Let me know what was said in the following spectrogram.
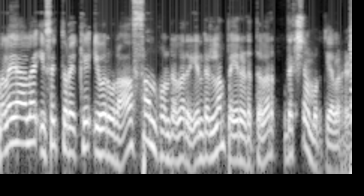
மலையாள இசைத்துறைக்கு இவர் ஒரு ஆசான் போன்றவர் என்றெல்லாம் பெயர் எடுத்தவர் தட்சிணாமூர்த்தி அவர்கள்.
